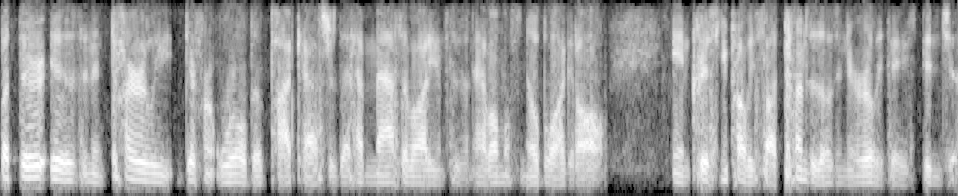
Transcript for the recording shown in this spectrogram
But there is an entirely different world of podcasters that have massive audiences and have almost no blog at all. And Chris, you probably saw tons of those in your early days, didn't you?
